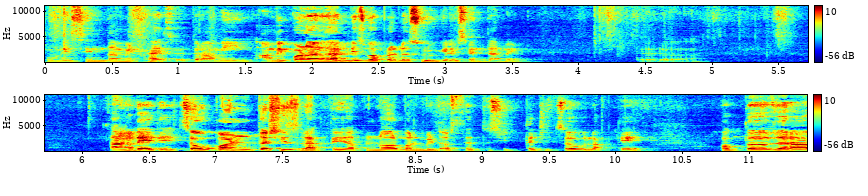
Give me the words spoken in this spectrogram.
म्हणून सेंदा मीठ खायचं. तर आम्ही आम्ही पण हल्लीच वापरायला सुरू केलं सेंदा मीठ. तर चांगलं आहे ते. चव पण तशीच लागते. आपण नॉर्मल मीठ असतं तशी त्याची चव लागते. फक्त जरा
